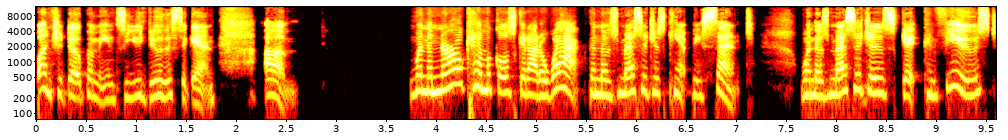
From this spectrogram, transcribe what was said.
bunch of dopamine so you do this again. Um, when the neurochemicals get out of whack then those messages can't be sent when those messages get confused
